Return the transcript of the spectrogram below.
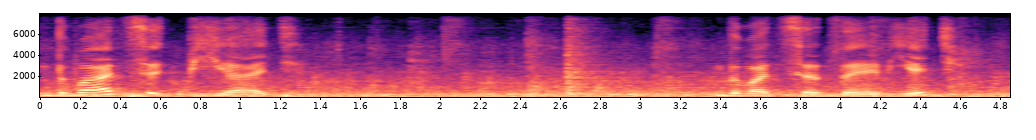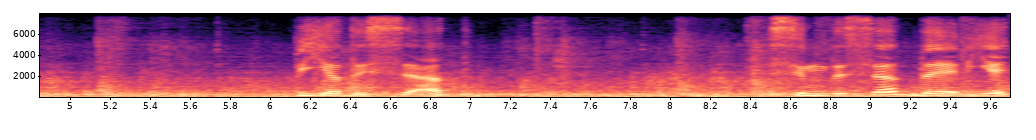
25, 29, 50, 79,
